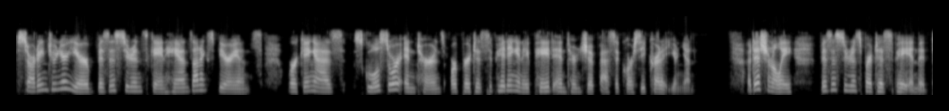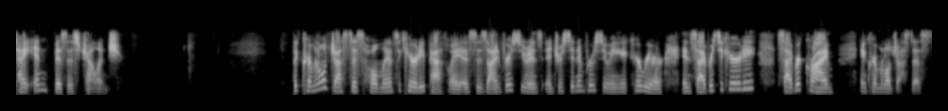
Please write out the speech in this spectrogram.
Starting junior year, business students gain hands on experience working as school store interns or participating in a paid internship at Sikorsky Credit Union. Additionally, business students participate in the Titan Business Challenge. The Criminal Justice Homeland Security pathway is designed for students interested in pursuing a career in cybersecurity, cybercrime, and criminal justice.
